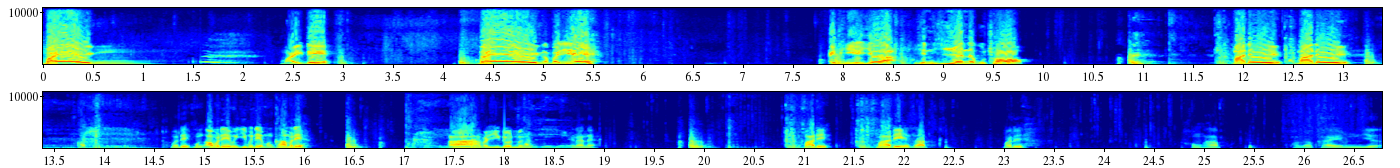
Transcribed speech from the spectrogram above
เบ้งมาอีกดิเบ้งกลับไปดิไอ้ผีเยอะเฮี้ยนเฮียนนะกูชอบ มาดิมาดิมาดิมึงเอามาดิมึงยิงมาดิมึงเข้ามาดิอ่ามายิงโดนมึงแค่นั้นแหละมาดิมาดิสัตว์มาดิขอบคุณครับ พราะแล้วไข่มันเยอะ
